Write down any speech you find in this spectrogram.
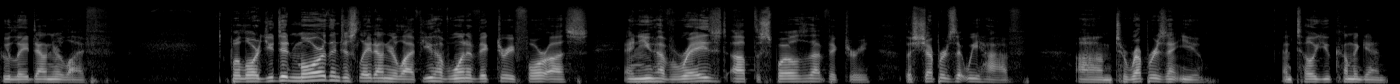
who laid down your life. But Lord, you did more than just lay down your life. You have won a victory for us, and you have raised up the spoils of that victory, the shepherds that we have, um, to represent you until you come again.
